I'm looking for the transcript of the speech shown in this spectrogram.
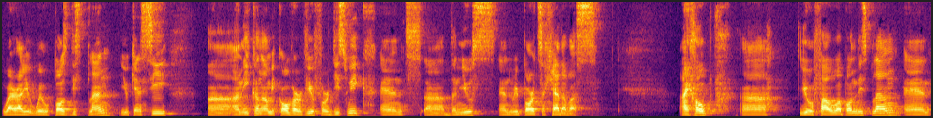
where I will post this plan. You can see uh, an economic overview for this week and uh, the news and reports ahead of us. I hope uh, you follow up on this plan and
